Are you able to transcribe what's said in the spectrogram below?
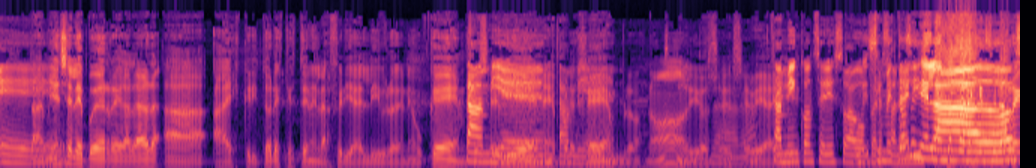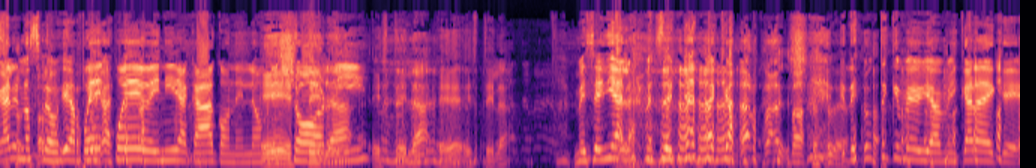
Eh, También se le puede regalar a, a escritores que estén en la Feria del Libro de Neuquén, También, que se viene, por también. ejemplo, ¿no? Sí, Digo, se- claro. se, ve ahí. También con Cerezo hago Si me está señalando para que se lo personalizados. regale, no se lo voy a Puede, regalar. puede venir acá con el nombre Eh, Estela, Jordi. Estela, eh, Estela. Me señala, me señala cada rato. Yo- ¿Cree ¿Usted que me vio? Mi cara de que...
